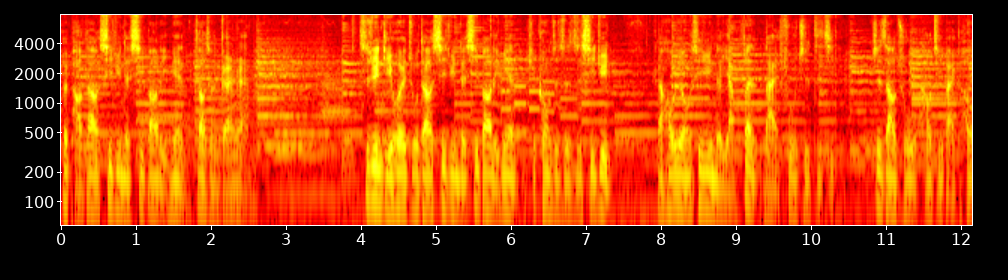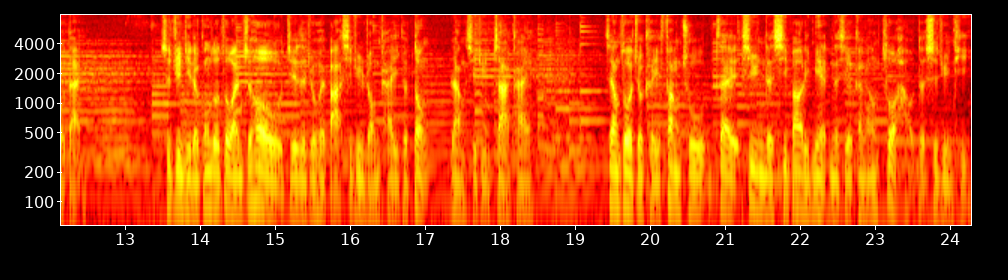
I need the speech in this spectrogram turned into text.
会跑到细菌的细胞里面造成感染。噬菌体会住到细菌的细胞里面去控制这只细菌，然后用细菌的养分来复制自己，制造出好几百个后代。噬菌体的工作做完之后，接着就会把细菌溶开一个洞，让细菌炸开。这样做就可以放出在细菌的细胞里面那些刚刚做好的噬菌体。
